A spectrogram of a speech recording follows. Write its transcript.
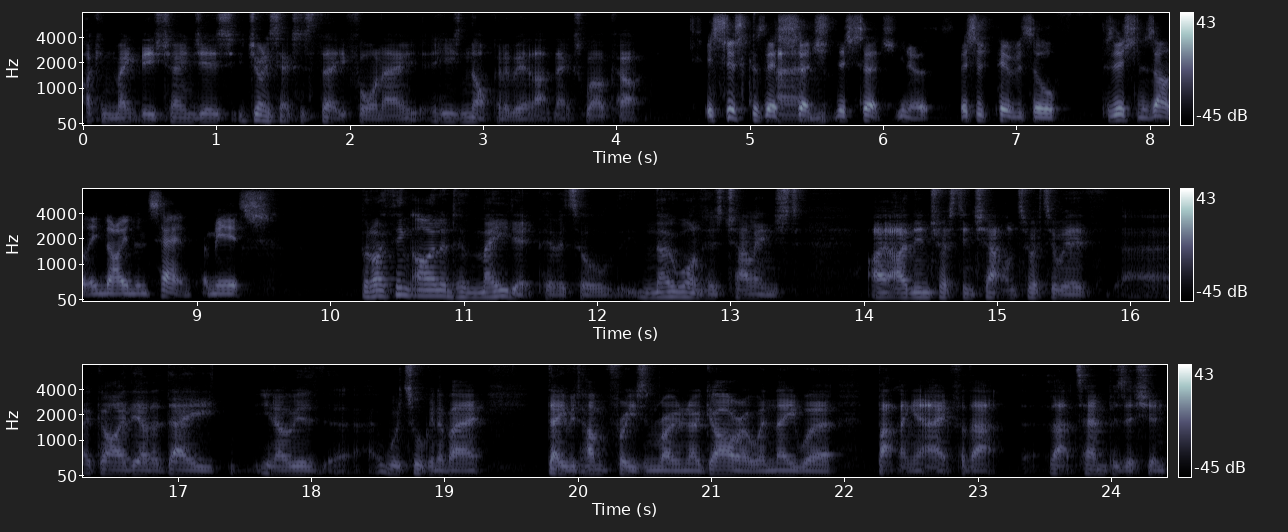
I, can make these changes." Johnny Sexton's thirty four now. He's not going to be at that next World Cup. It's just because there's um, such, there's such, you know, there's such pivotal positions, aren't they? Nine and ten. I mean, it's but I think Ireland have made it pivotal. No one has challenged. I, I had an interesting chat on Twitter with uh, a guy the other day. You know, with, uh, we're talking about David Humphreys and Ronan O'Gara when they were battling it out for that that ten position.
